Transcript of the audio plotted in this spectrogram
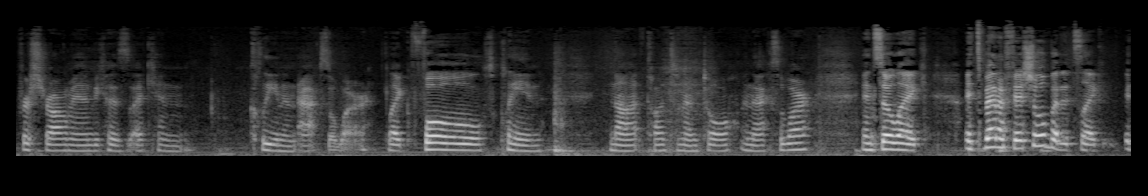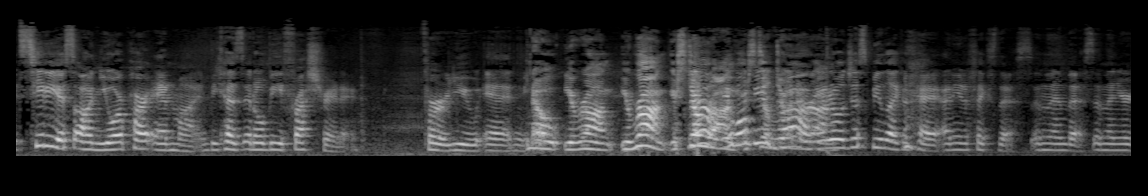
for strongman because I can clean an axle bar, like full clean, not continental and axle bar, and so like it's beneficial, but it's like it's tedious on your part and mine because it'll be frustrating for you and me. no, you're wrong. You're wrong. You're still No, wrong. It won't you're be still wrong. it wrong. It'll just be like, okay, I need to fix this, and then this, and then you're.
